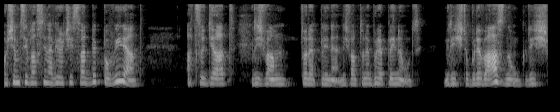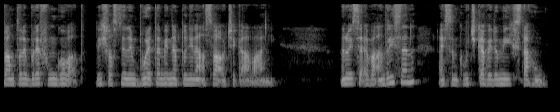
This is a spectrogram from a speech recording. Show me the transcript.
O čem si vlastně na výročí svatby povídat? A co dělat, když vám to neplyne, když vám to nebude plynout, když to bude váznout, když vám to nebude fungovat, když vlastně nebudete mít naplněná svá očekávání. Jmenuji se Eva Andrisen a jsem koučka vědomých vztahů.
